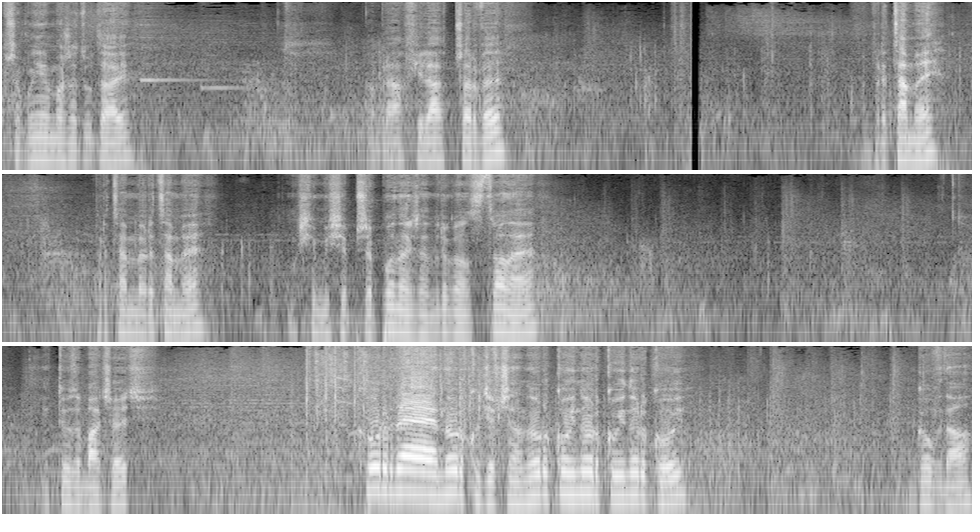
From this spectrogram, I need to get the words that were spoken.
Przepłyniemy może tutaj. Dobra, chwila przerwy. Wracamy. Wracamy, wracamy. Musimy się przepłynąć na drugą stronę. I tu zobaczyć. Kurde, nurku dziewczyna, nurkuj, nurkuj, nurkuj. Gówno.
